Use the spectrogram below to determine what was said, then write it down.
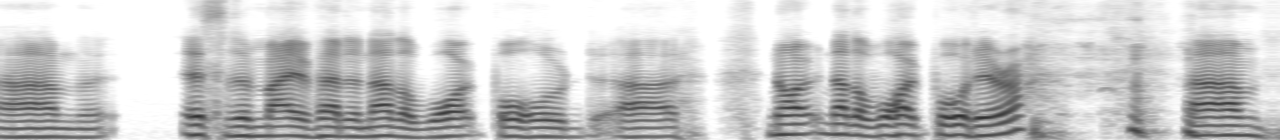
Um, Essendon may have had another whiteboard, uh, no, another whiteboard error. um,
